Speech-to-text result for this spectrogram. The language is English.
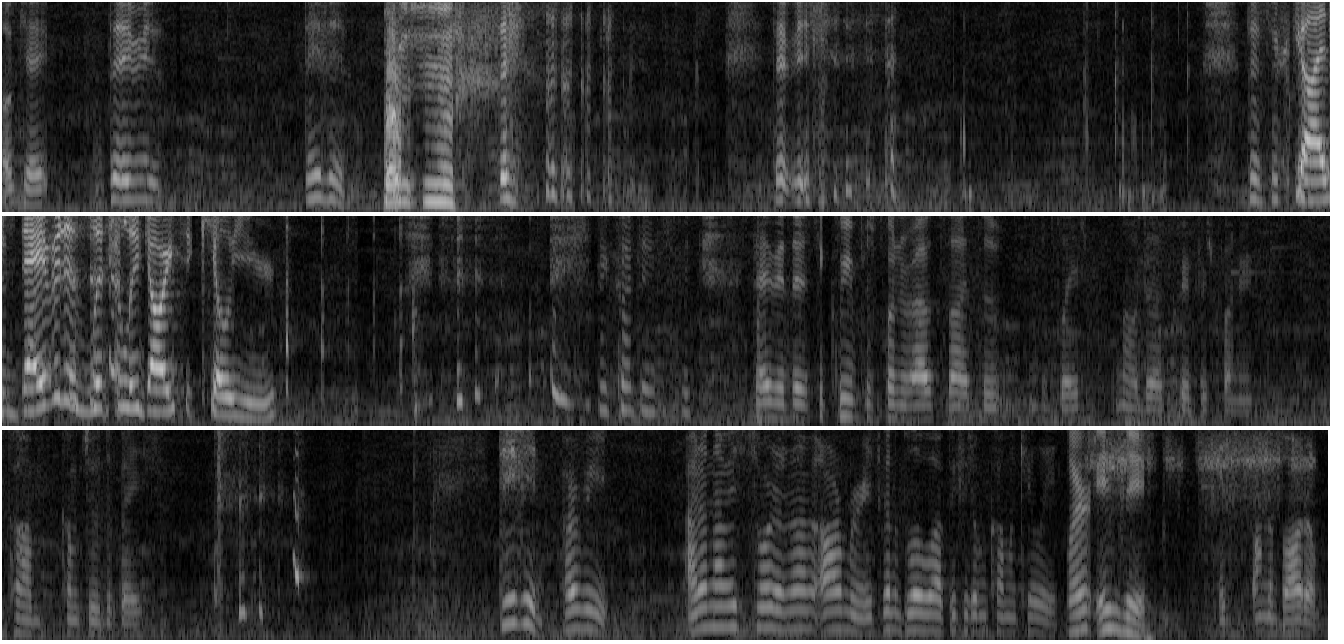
Okay, David. David. David. There's a Guys, David is literally going to kill you. I can't even speak. David, there's a creeper spawner outside the the place. No, the creeper spawner. Come, come to the base. David, hurry! I don't have his sword. I don't have armor. It's gonna blow up if you don't come and kill it. Where is it? It's on the bottom.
